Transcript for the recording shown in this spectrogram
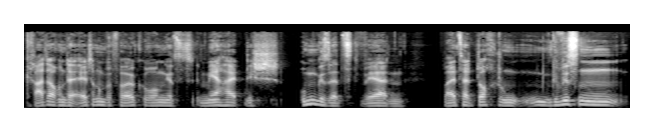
gerade auch in der älteren Bevölkerung jetzt mehrheitlich umgesetzt werden, weil es halt doch einen gewissen,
